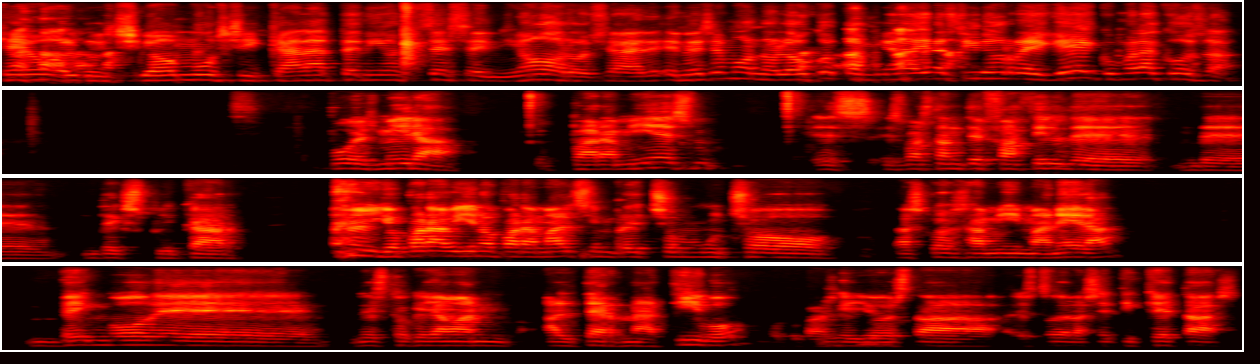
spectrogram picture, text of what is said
¿qué evolución musical ha tenido este señor? O sea, en ese monoloco también haya sido reggae, ¿cómo es la cosa? Pues mira, para mí es, es, es bastante fácil de, de- de explicar. Yo para bien o para mal siempre he hecho mucho las cosas a mi manera. Vengo de, de esto que llaman alternativo, lo que pasa es que yo esta, esto de las etiquetas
